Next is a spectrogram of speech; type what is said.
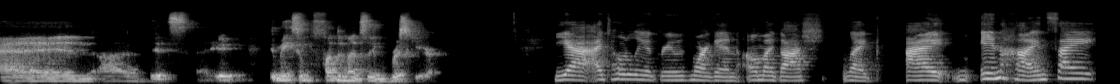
And uh, it's it, it makes him fundamentally riskier. Yeah i totally agree with morgan. Oh my gosh like i in hindsight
